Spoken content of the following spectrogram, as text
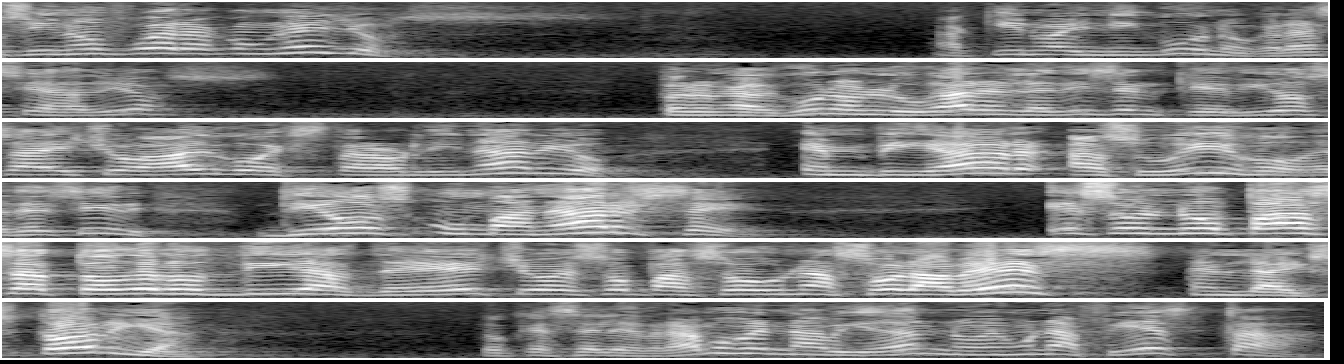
si no fuera con ellos. Aquí no hay ninguno, gracias a Dios. Pero en algunos lugares le dicen que Dios ha hecho algo extraordinario, enviar a su Hijo, es decir, Dios humanarse. Eso no pasa todos los días, de hecho eso pasó una sola vez en la historia. Lo que celebramos en Navidad no es una fiesta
